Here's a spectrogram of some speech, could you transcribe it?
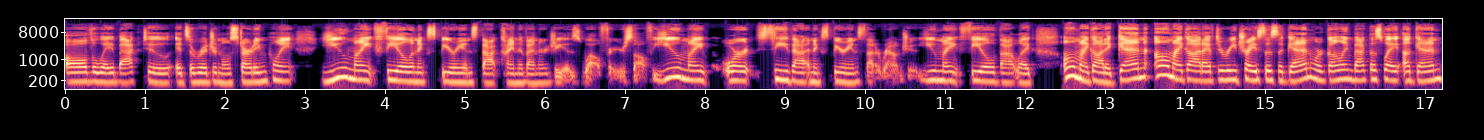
all the way back to its original starting point, you might feel and experience that kind of energy as well for yourself. You might or see that and experience that around you. You might feel that like, "Oh my god, again? Oh my god, I have to retrace this again. We're going back this way again."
